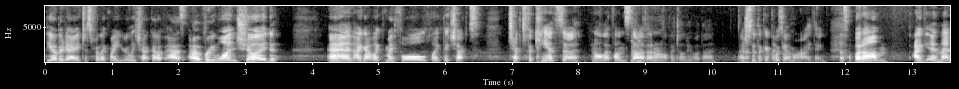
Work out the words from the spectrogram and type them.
the other day just for like my yearly checkup, as everyone should, and I got like my full like they checked checked for cancer and all that fun stuff. I don't know if I told you about that. I just did like a quick so. MRI thing. But um, I and then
